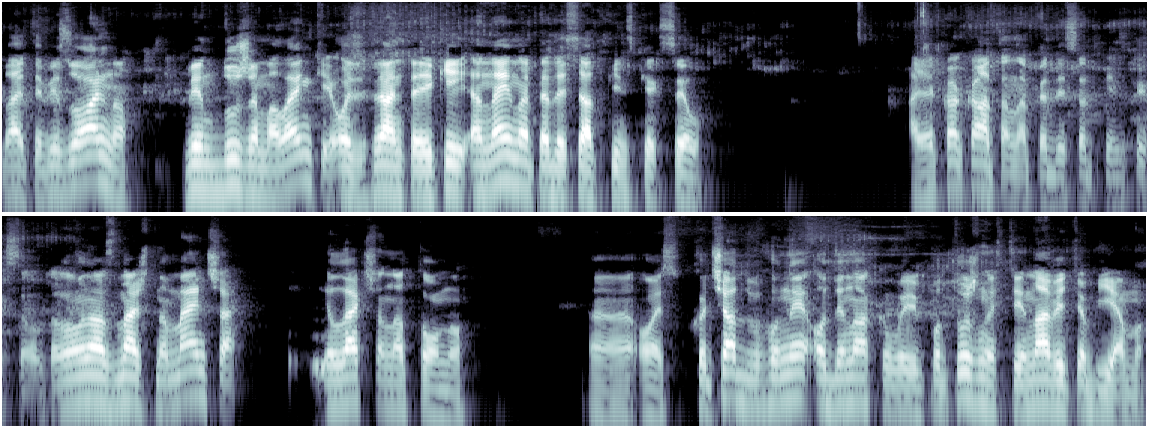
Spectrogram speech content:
Давайте візуально. Він дуже маленький. Ось гляньте, який Еней на 50 кінських сил. А яка ката на 50 кінських сил? То вона значно менша і легша на тону. Е, ось. Хоча двигуни одинакової потужності і навіть об'єму.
